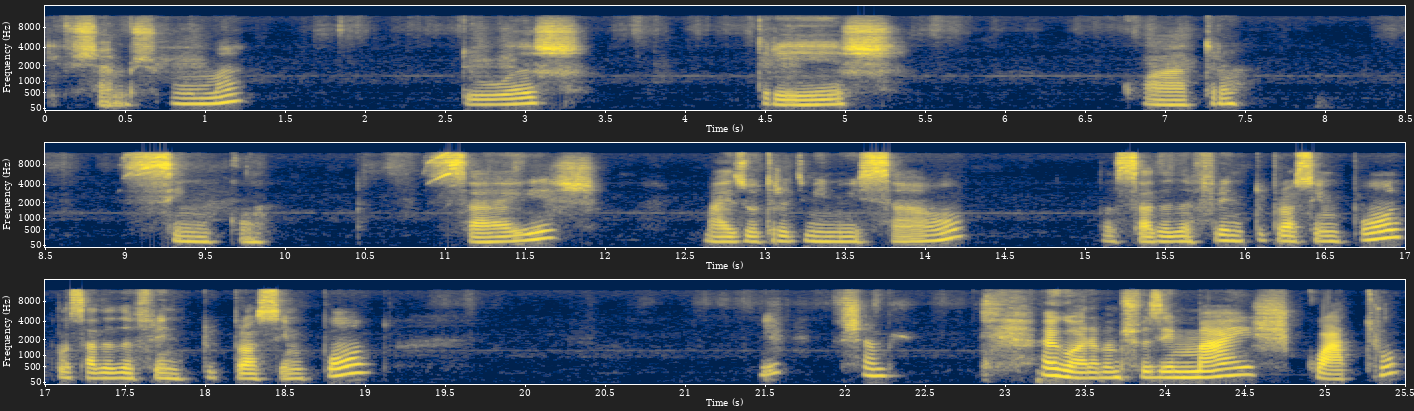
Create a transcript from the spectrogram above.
E fechamos uma, duas, três, quatro, cinco, seis, mais outra diminuição, laçada da frente do próximo ponto, laçada da frente do próximo ponto, fechamos. Agora vamos fazer mais quatro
